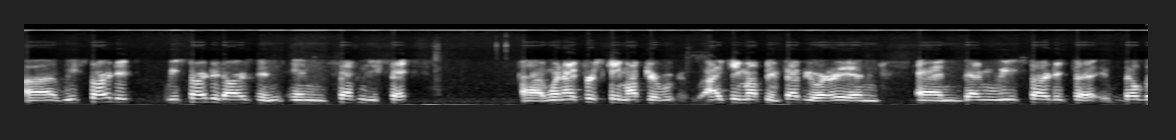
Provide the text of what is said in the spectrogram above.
Uh, we started we started ours in in '76. Uh, when I first came up here, I came up in February, and and then we started to build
